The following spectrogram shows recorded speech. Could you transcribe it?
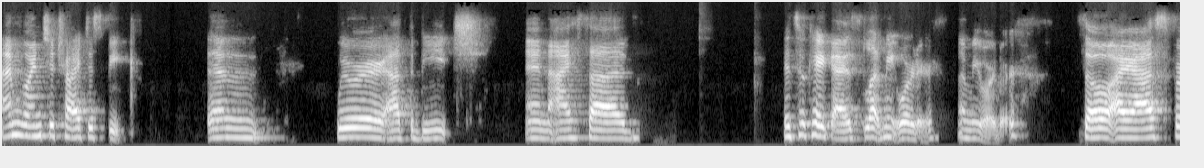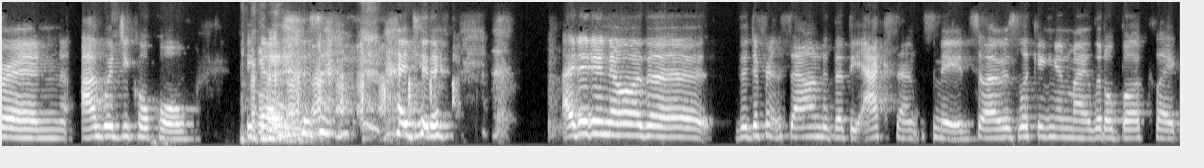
I'm going to try to speak. And we were at the beach, and I said, It's okay, guys, let me order. Let me order. So, I asked for an agua de coco because I didn't. I didn't know the the different sound that the accents made. So I was looking in my little book, like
